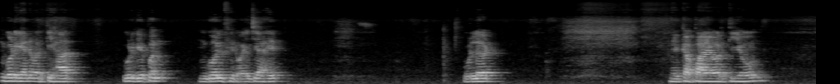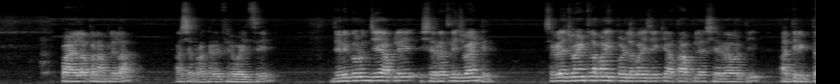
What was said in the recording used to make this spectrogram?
गुडघ्यांवरती हात गुडघे पण गोल फिरवायचे आहेत. उलट. एका पायावरती येऊन पायाला पण आपल्याला अशा प्रकारे फिरवायचे. जेणेकरून जे आपले शरीरातले जॉईंट आहेत सगळ्या जॉईंटला माहीत पडलं पाहिजे की आता आपल्या शरीरावरती अतिरिक्त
